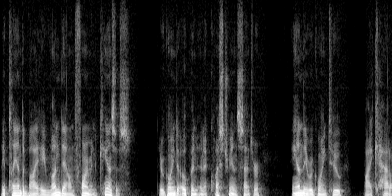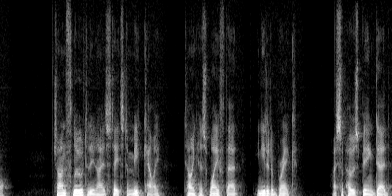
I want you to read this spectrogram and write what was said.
They planned to buy a rundown farm in Kansas. They were going to open an equestrian center and they were going to buy cattle. John flew to the United States to meet Kelly, telling his wife that he needed a break. I suppose being dead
